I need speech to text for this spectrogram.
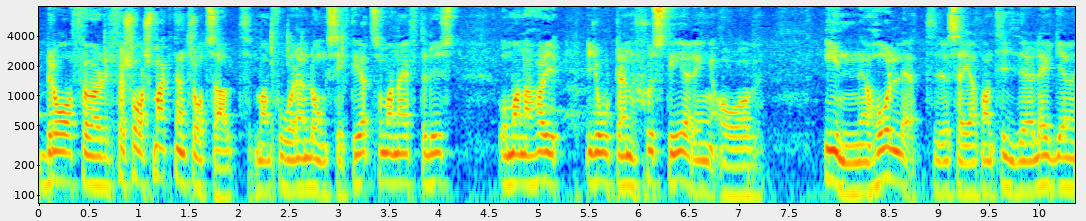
bra för Försvarsmakten trots allt. Man får en långsiktighet som man har efterlyst och man har gjort en justering av innehållet. Det vill säga att man tidigare lägger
